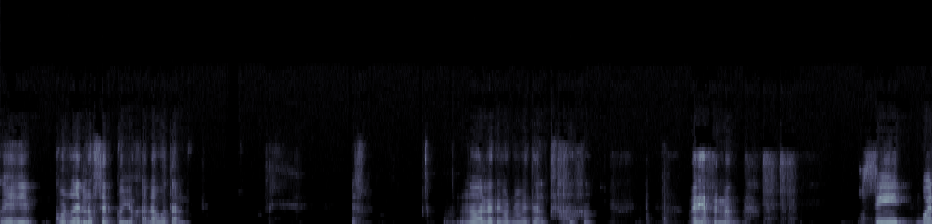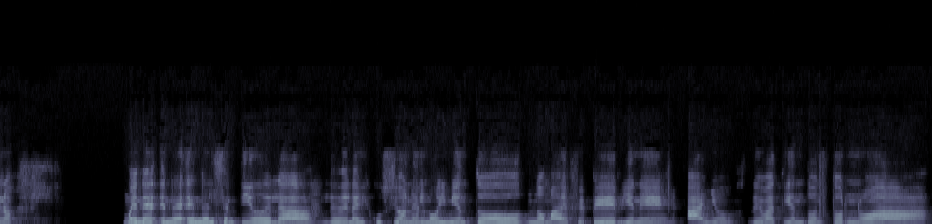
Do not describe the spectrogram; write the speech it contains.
es correr los cercos y ojalá votarlos no alargarme tanto. María Fernanda. Sí, bueno, en, el sentido de la, de la, discusión, el movimiento Noma FP viene años debatiendo en torno a,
